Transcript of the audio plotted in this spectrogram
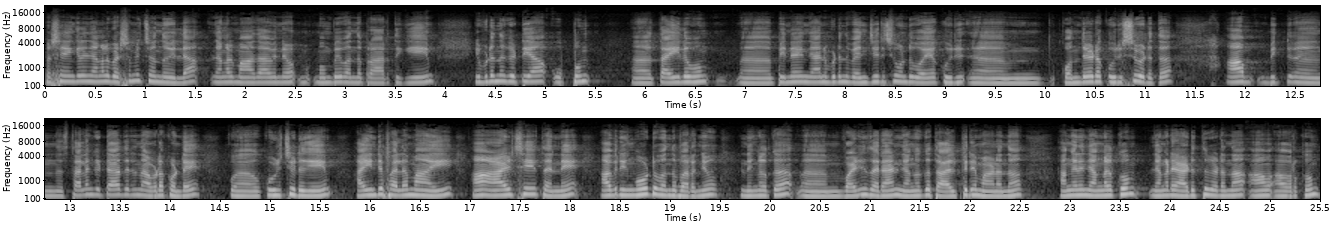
പക്ഷേ എങ്കിലും ഞങ്ങൾ വിഷമിച്ചൊന്നുമില്ല. ഞങ്ങൾ മാതാവിന്റെ മുമ്പിൽ വന്ന് പ്രാർത്ഥിക്കുകയും ഇവിടുന്ന് കിട്ടിയ ഉപ്പും തൈലവും പിന്നെ ഞാൻ ഇവിടുന്ന് വെഞ്ചരിച്ചു കൊണ്ടുപോയ കുരു കൊന്തയുടെ കുരിശും എടുത്ത് ആ വിറ്റ് സ്ഥലം കിട്ടാതിരുന്ന അവിടെ കൊണ്ടേ കുഴിച്ചിടുകയും അതിന്റെ ഫലമായി ആ ആഴ്ചയിൽ തന്നെ അവരിങ്ങോട്ട് വന്ന് പറഞ്ഞു നിങ്ങൾക്ക് വഴി തരാൻ ഞങ്ങൾക്ക് താല്പര്യമാണെന്ന് അങ്ങനെ ഞങ്ങൾക്കും ഞങ്ങളുടെ അടുത്ത് കിടന്ന ആ അവർക്കും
